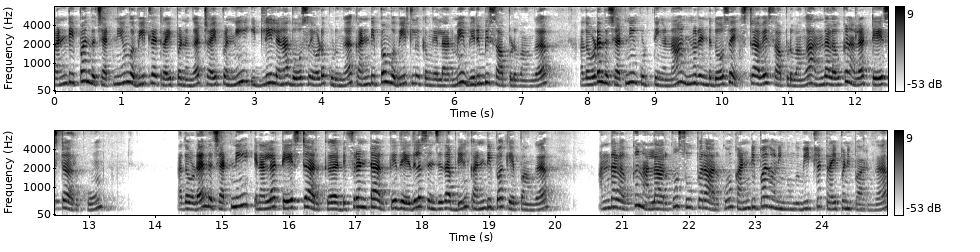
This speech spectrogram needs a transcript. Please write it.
கண்டிப்பாக இந்த சட்னியும் உங்கள் வீட்டில் ட்ரை பண்ணுங்கள் ட்ரை பண்ணி இட்லி இல்லைனா தோசையோடு கொடுங்க. கண்டிப்பாக உங்கள் வீட்டில் இருக்கவங்க எல்லாருமே விரும்பி சாப்பிடுவாங்க. அதோட இந்த சட்னியை கொடுத்தீங்கன்னா இன்னும் ரெண்டு தோசை எக்ஸ்ட்ராவே சாப்பிடுவாங்க. அந்த அளவுக்கு நல்லா டேஸ்ட்டாக இருக்கும். அதோட இந்த சட்னி நல்லா டேஸ்ட்டாக இருக்குது டிஃப்ரெண்ட்டாக இருக்குது இது எதில் செஞ்சது அப்படின்னு கண்டிப்பாக கேட்பாங்க. அந்த அளவுக்கு நல்லாயிருக்கும் சூப்பராக இருக்கும். கண்டிப்பாக இதை நீங்கள் உங்கள் வீட்டில் ட்ரை பண்ணி பாருங்கள்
